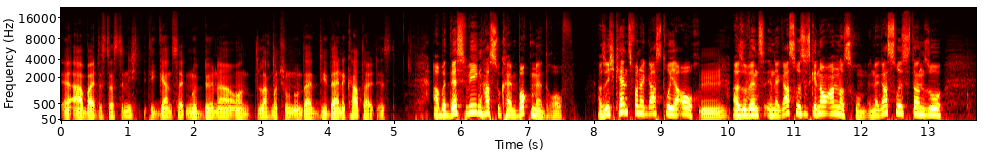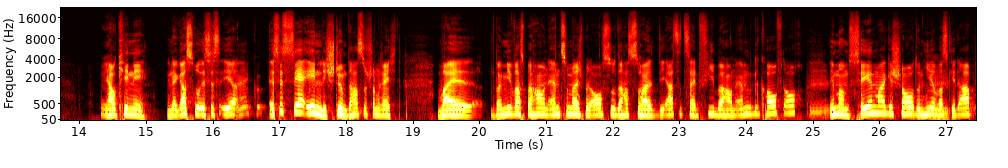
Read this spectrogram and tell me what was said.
äh, arbeitest, dass du nicht die ganze Zeit nur Döner und Lachmatschun und die deine Karte halt isst? Aber deswegen hast du keinen Bock mehr drauf. Also ich kenn's von der Gastro ja auch. Mhm. Also wenn es in der Gastro ist es genau andersrum. In der Gastro ist es dann so, ja okay, nee. In der Gastro ist es eher, guck. es ist sehr ähnlich, stimmt, da hast du schon recht. Weil bei mir war es bei HM zum Beispiel auch so, da hast du halt die erste Zeit viel bei HM gekauft auch. Immer im Sale mal geschaut und hier, Mhm. was geht ab?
